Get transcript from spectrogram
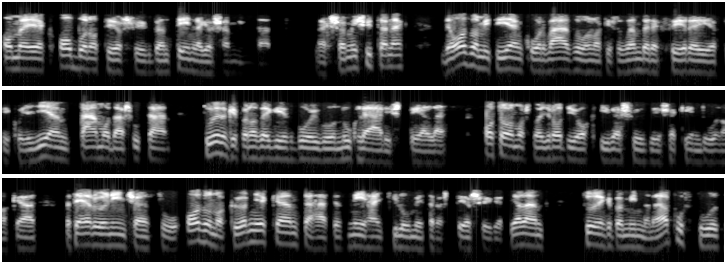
amelyek abban a térségben ténylegesen mindent megsemmisítenek, de az, amit ilyenkor vázolnak, és az emberek félreértik, hogy egy ilyen támadás után tulajdonképpen az egész bolygó nukleáris tél lesz. Hatalmas nagy radioaktív esőzések indulnak el. Tehát erről nincsen szó. Azon a környéken, tehát ez néhány kilométeres térséget jelent, tulajdonképpen minden elpusztul,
